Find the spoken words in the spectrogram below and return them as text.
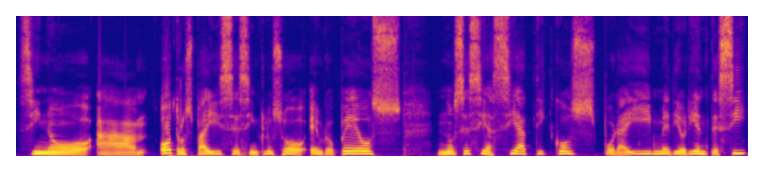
sino a otros países, incluso europeos, no sé si asiáticos, por ahí Medio Oriente sí,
